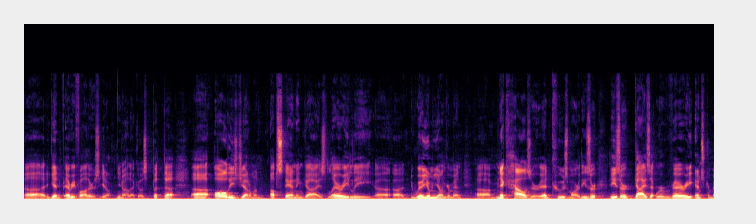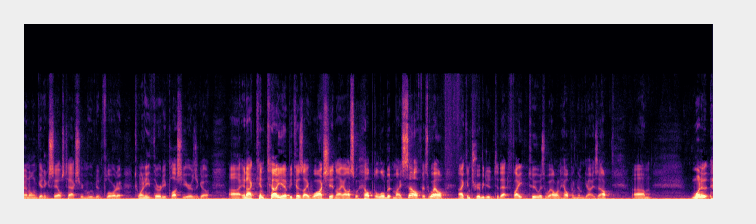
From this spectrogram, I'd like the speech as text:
Uh, again, every father's, you know, you know how that goes. But uh, uh, all these gentlemen, upstanding guys, Larry Lee, uh, William Youngerman, Nick Hauser, Ed Kuzmar. These are these are guys that were very instrumental in getting sales tax removed in Florida 20, 30 plus years ago. Uh, and I can tell you because I watched it and I also helped a little bit myself as well. I contributed to that fight too as well and helping them guys out. Um, one of,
